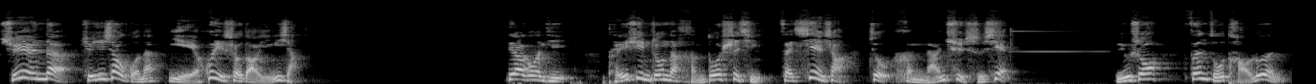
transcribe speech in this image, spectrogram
学员的学习效果呢也会受到影响。第二个问题，培训中的很多事情在线上就很难去实现，比如说。分组讨论、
